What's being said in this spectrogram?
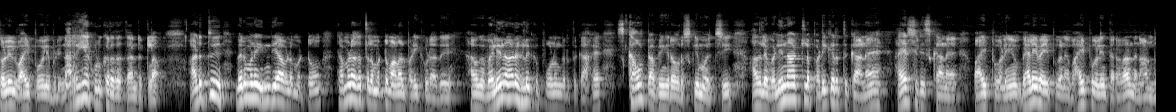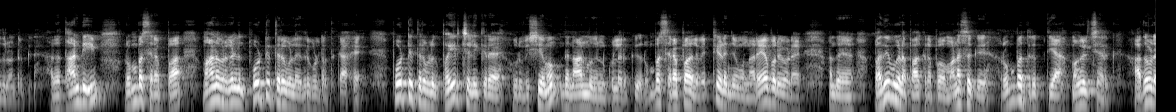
தொழில் வாய்ப்புகள் இப்படி நிறைய கொடுக்கறத தான் இருக்கலாம். அடுத்து வெறுமனே இந்தியாவில் மட்டும் தமிழகத்தில் மட்டும் ஆனால் படிக்கக்கூடாது. அவங்க வெளிநாடுகளுக்கு போகணுங்கிறதுக்காக ஸ்கவுட் அப்படிங்கிற ஒரு ஸ்கீம் வச்சு அதில் வெளிநாட்டில் படிக்கிறதுக்கான ஹையர் ஸ்டடீஸ்க்கான வாய்ப்புகளையும் வேலை வாய்ப்புக்கான வாய்ப்புகளையும் தரதான் அந்த நான் முதல்வன் இருக்குது அதை தாண்டி ரொம்ப சிறப்பாக மாணவர்கள் போட்டித் தேர்வுகளை எதிர்கொள்கிறதுக்காக போட்டித் தேர்வுகளுக்கு பயிற்சி அளிக்கிற ஒரு விஷயமும் இந்த நான் முதலுக்குள்ளே இருக்குது ரொம்ப சிறப்பாக அதில் வெற்றி அடைஞ்சவங்க நிறைய பேரோட அந்த பதிவுகளை பார்க்குறப்போ மனசுக்கு ரொம்ப திருப்தியாக மகிழ்ச்சியாக இருக்குது அதோட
